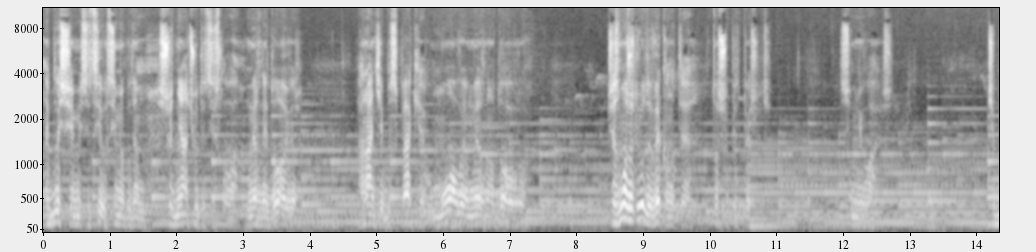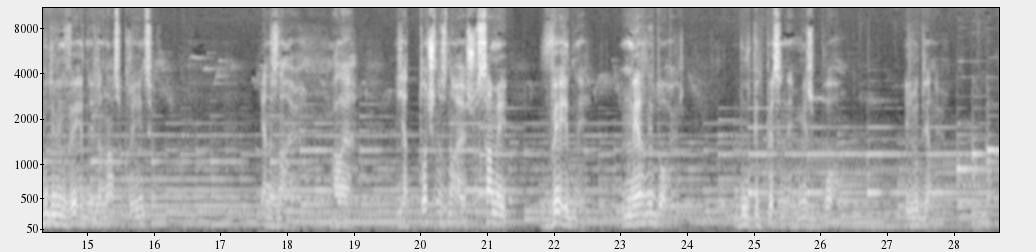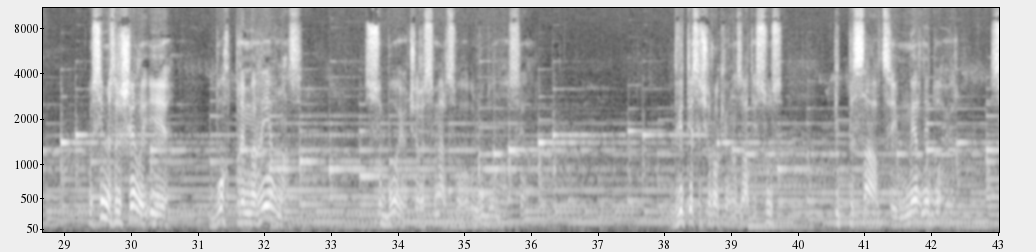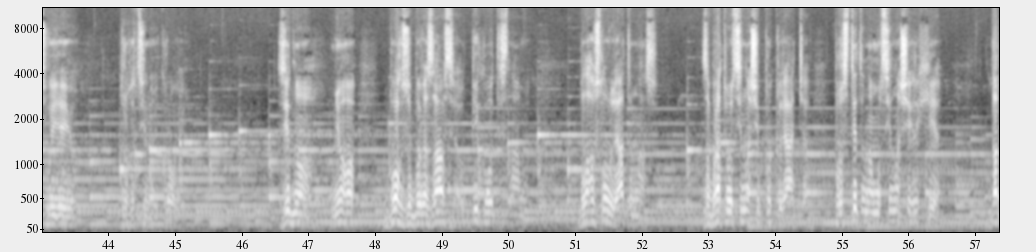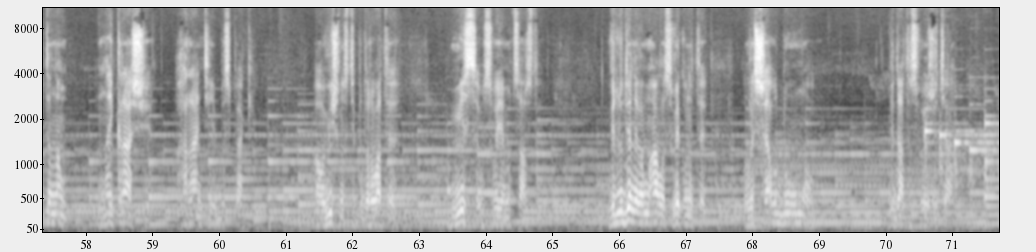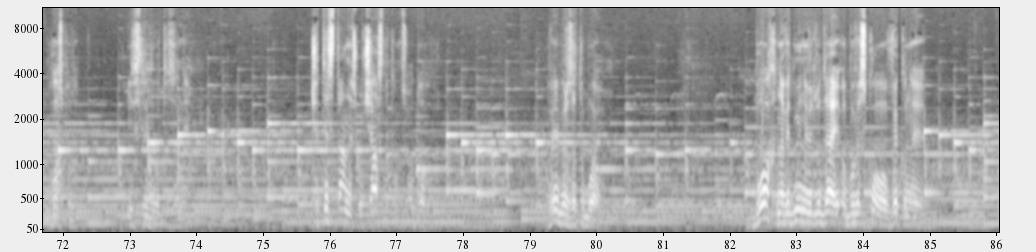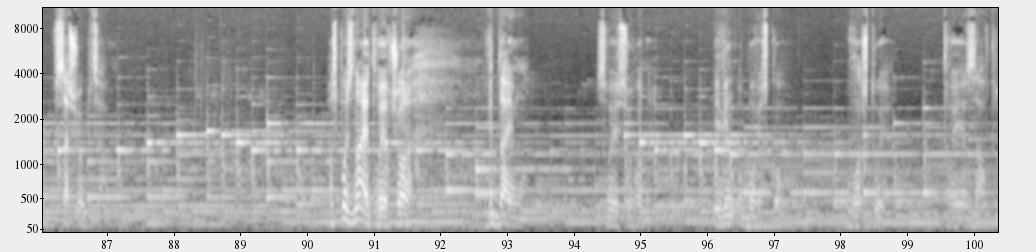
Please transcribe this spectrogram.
найближчі місяці усі ми будемо щодня чути ці слова. Мирний договір, гарантії безпеки, умови мирного договору. Чи зможуть люди виконати те, що підпишуть? Сумніваюсь. Чи буде він вигідний для нас, українців? Я не знаю. Але я точно знаю, що самий вигідний мирний договір був підписаний між Богом і людиною. Усі ми зрішили, і Бог примирив нас з собою через смерть свого улюбленого сина. Дві тисячі років назад Ісус підписав цей мирний договір своєю дорогоцінною кров'ю. Згідно нього, Бог зобов'язався опікуватись нами, благословляти нас, забрати усі наші прокляття, простити нам усі наші гріхи, дати нам найкращі гарантії безпеки, а у вічності подарувати місце у своєму царстві. Від людини вимагалось виконати лише одну умову віддати своє життя Господу і слідувати за ним. Чи ти станеш учасником цього договору? Вибір за тобою. Бог, на відміну від людей, обов'язково виконає все, що обіцяв. Господь знає твоє вчора. Віддай йому своє сьогодні. І він обов'язково влаштує твоє завтра.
